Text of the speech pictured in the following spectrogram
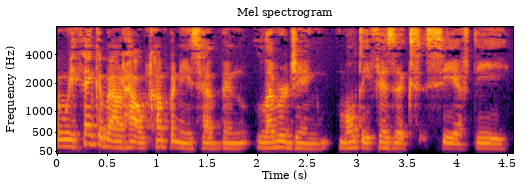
When we think about how companies have been leveraging multi-physics CFD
